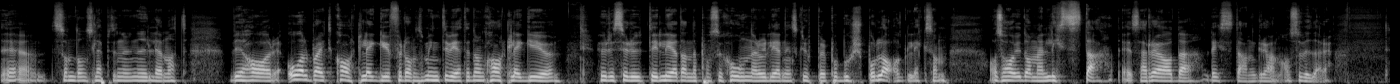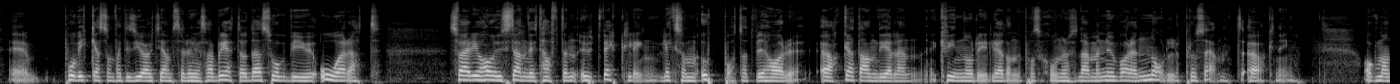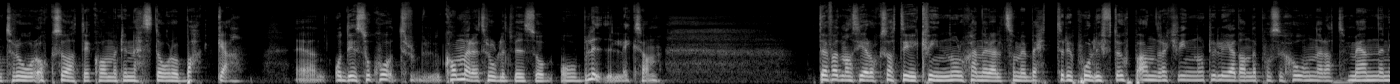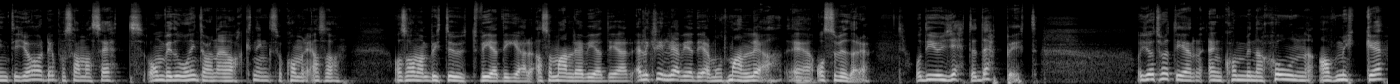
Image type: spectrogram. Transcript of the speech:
eh, som de släppte nu nyligen att vi har, Allbright kartlägger ju för de som inte vet det, de kartlägger ju hur det ser ut i ledande positioner och ledningsgrupper på börsbolag liksom. Och så har ju de en lista, eh, så röda listan, grön och så vidare. Eh, på vilka som faktiskt gör ett jämställdhetsarbete och där såg vi ju i år att Sverige har ju ständigt haft en utveckling liksom uppåt. Att vi har ökat andelen kvinnor i ledande positioner och sådär. Men nu var det noll procent ökning. Och man tror också att det kommer till nästa år att backa. Eh, och det så kommer det troligtvis att, att bli liksom. Därför att man ser också att det är kvinnor generellt som är bättre på att lyfta upp andra kvinnor till ledande positioner. Att männen inte gör det på samma sätt. Om vi då inte har en ökning så kommer det, alltså. Och så har man bytt ut vd, alltså manliga vd, eller kvinnliga vd mot manliga eh, och så vidare. Och det är ju jättedeppigt. Och jag tror att det är en, en kombination av mycket.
